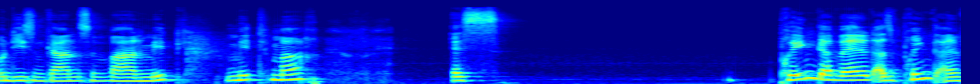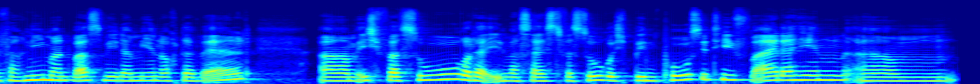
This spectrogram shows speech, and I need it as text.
und diesen ganzen Wahn mit, mitmache. Es bringt der Welt, also bringt einfach niemand was, weder mir noch der Welt. Ähm, ich versuche, oder was heißt versuche, ich bin positiv weiterhin. Ähm,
